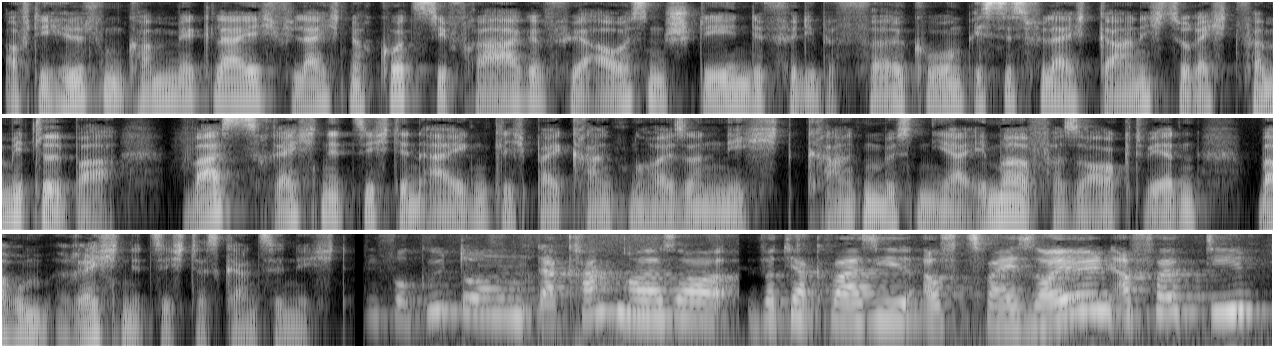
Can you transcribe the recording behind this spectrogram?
Auf die Hilfen kommen wir gleich. Vielleicht noch kurz die Frage für Außenstehende, für die Bevölkerung. Ist es vielleicht gar nicht so recht vermittelbar? Was rechnet sich denn eigentlich bei Krankenhäusern nicht? Kranken müssen ja immer versorgt werden. Warum rechnet sich das Ganze nicht? Die Vergütung der Krankenhäuser wird ja quasi auf zwei Säulen erfolgt die.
